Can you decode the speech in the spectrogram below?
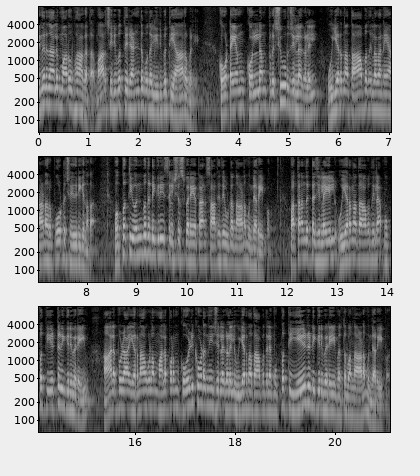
എന്നിരുന്നാലും മറുഭാഗത്ത് മാർച്ച് ഇരുപത്തിരണ്ട് മുതൽ ഇരുപത്തിയാറ് വരെ കോട്ടയം കൊല്ലം തൃശൂർ ജില്ലകളിൽ ഉയർന്ന താപനില തന്നെയാണ് റിപ്പോർട്ട് ചെയ്തിരിക്കുന്നത്. മുപ്പത്തി ഒൻപത് ഡിഗ്രി സെൽഷ്യസ് വരെ എത്താൻ സാധ്യതയുണ്ടെന്നാണ് മുന്നറിയിപ്പ്. പത്തനംതിട്ട ജില്ലയിൽ ഉയർന്ന താപനില മുപ്പത്തിയെട്ട് ഡിഗ്രി വരെയും ആലപ്പുഴ എറണാകുളം മലപ്പുറം കോഴിക്കോട് എന്നീ ജില്ലകളിൽ ഉയർന്ന താപനില മുപ്പത്തിയേഴ് ഡിഗ്രി വരെയും എത്തുമെന്നാണ് മുന്നറിയിപ്പ്.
